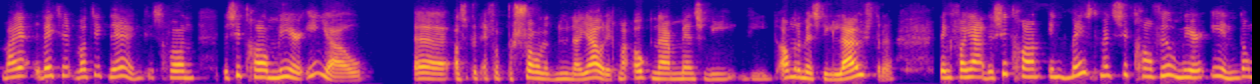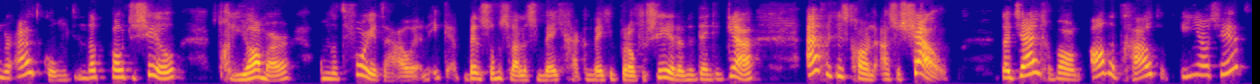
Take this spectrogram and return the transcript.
maar weet je, wat ik denk, is gewoon, er zit gewoon meer in jou. Uh, als ik het even persoonlijk nu naar jou richt, maar ook naar mensen die, die andere mensen die luisteren. Denk van ja, er zit gewoon, in de meeste mensen zit gewoon veel meer in dan eruit komt. En dat potentieel is toch jammer om dat voor je te houden. En ik ben soms wel eens een beetje, ga ik een beetje provoceren. En dan denk ik, ja, Eigenlijk is het gewoon asociaal. Dat jij gewoon al dat goud wat in jou zit,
